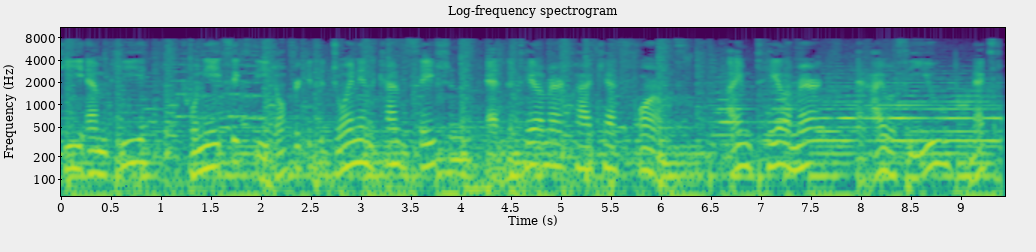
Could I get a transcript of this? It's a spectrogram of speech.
1-866-TMP-2860. Don't forget to join in the conversation at the Taylor Merrick Podcast forums. I'm Taylor Merrick, and I will see you next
